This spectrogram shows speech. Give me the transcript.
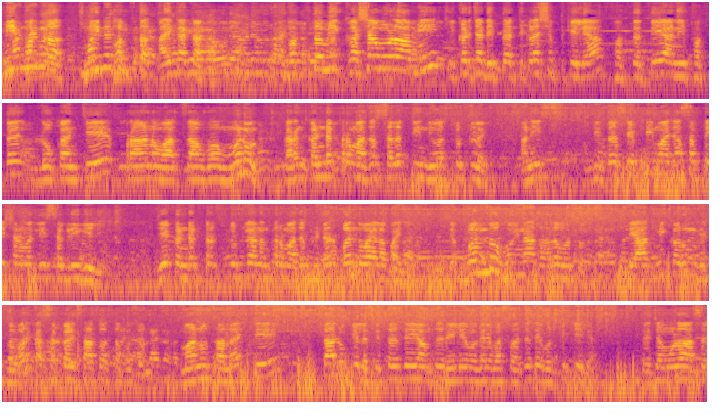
मी फक्त मी फक्त ऐका काका फक्त मी कशामुळं आम्ही इकडच्या डिप्यात तिकडे शिफ्ट केल्या फक्त ते आणि फक्त लोकांचे प्राण वाचावं म्हणून. कारण कंडक्टर माझं सलग तीन दिवस सुटलंय आणि तिथं सेफ्टी माझ्या सबस्टेशन मधली सगळी गेली. जे कंडक्टर तुटल्यानंतर माझं फिडर बंद व्हायला पाहिजे. ते बंद होईना झालं होतं. ते आज मी करून घेतलं बरं का. सकाळी सात वाजतापासून माणूस आलाय ते चालू केलं. तिथं ते आमचं रेल्वे वगैरे बसवायचं त्या गोष्टी केल्या. त्याच्यामुळं असं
